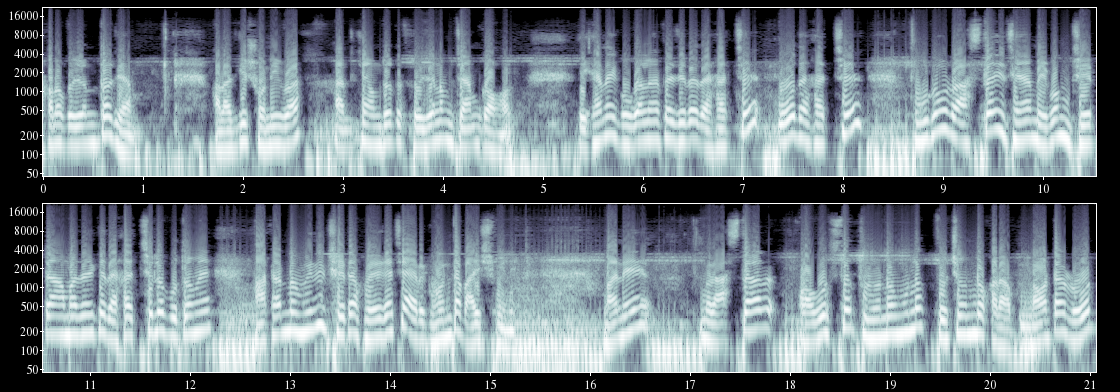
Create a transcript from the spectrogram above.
এখনও পর্যন্ত জ্যাম আর আজকে শনিবার, আজকে অন্তত গেলাম জ্যাম কম হবে। এখানে গুগল ম্যাপে যেটা দেখাচ্ছে, ও দেখাচ্ছে পুরো রাস্তায় জ্যাম এবং যেটা আমাদেরকে দেখাচ্ছিল প্রথমে আটান্ন মিনিট, সেটা হয়ে গেছে এক ঘণ্টা বাইশ মিনিট। মানে রাস্তার অবস্থা তুলনামূলক প্রচণ্ড খারাপ। নটা রোড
